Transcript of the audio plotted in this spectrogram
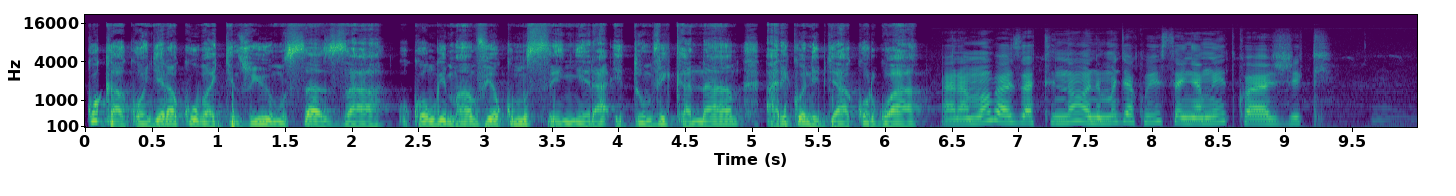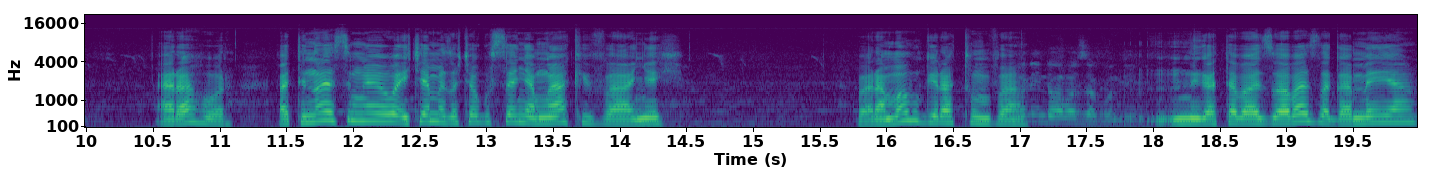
ko kakongera kubaka inzu y'uyu musaza kuko ngo impamvu yo kumusenyera itumvikana ariko ntibyakorwa. Aramubaza ati none mujya kuyisenya mwitwaje iki? Arahora. Ati none si mwewe icyemezo cyo gusenya mwakivanye he? Baramubwira tumva ni gatabazi wabazaga meya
